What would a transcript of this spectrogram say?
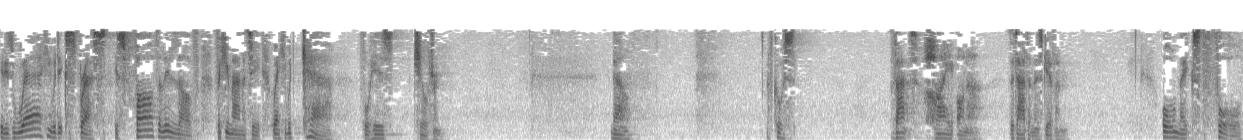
It is where he would express his fatherly love for humanity, where he would care for his children. Now, of course, that high honor that Adam is given all makes the fall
